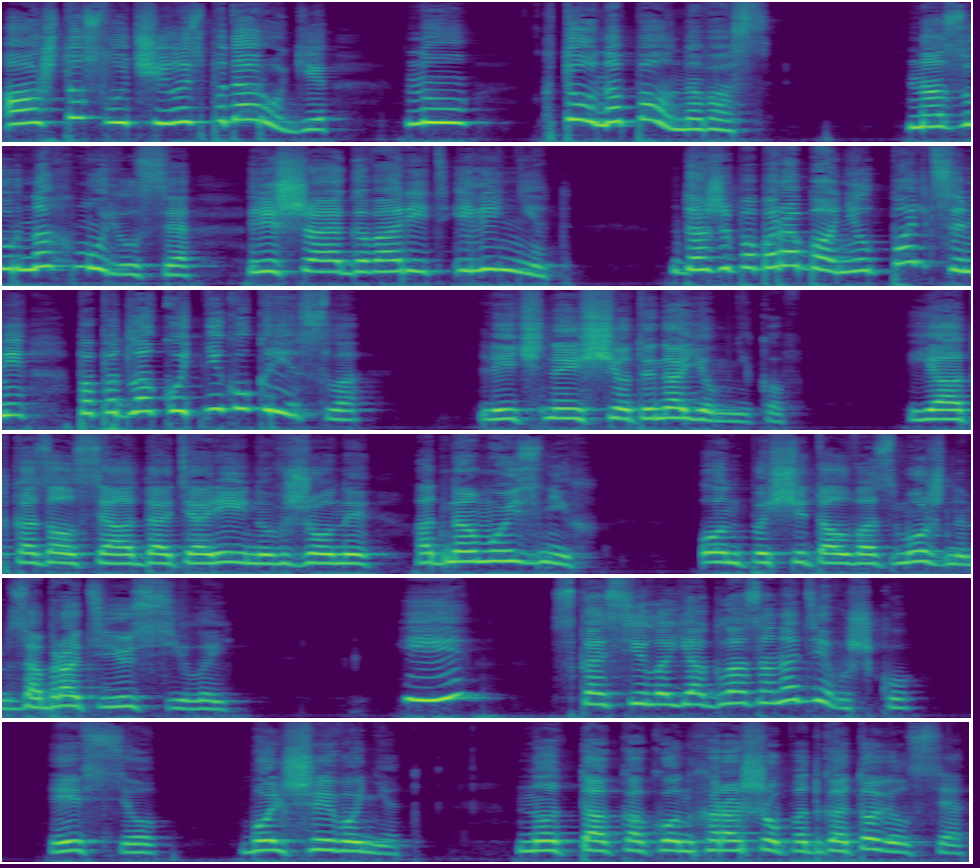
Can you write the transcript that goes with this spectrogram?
«А что случилось по дороге? Ну, кто напал на вас?» Назур нахмурился, решая, говорить или нет. Даже побарабанил пальцами по подлокотнику кресла. «Личные счеты наемников. Я отказался отдать Арейну в жены одному из них. Он посчитал возможным забрать ее силой». «И?» – скосила я глаза на девушку. «И все. Больше его нет. Но так как он хорошо подготовился,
